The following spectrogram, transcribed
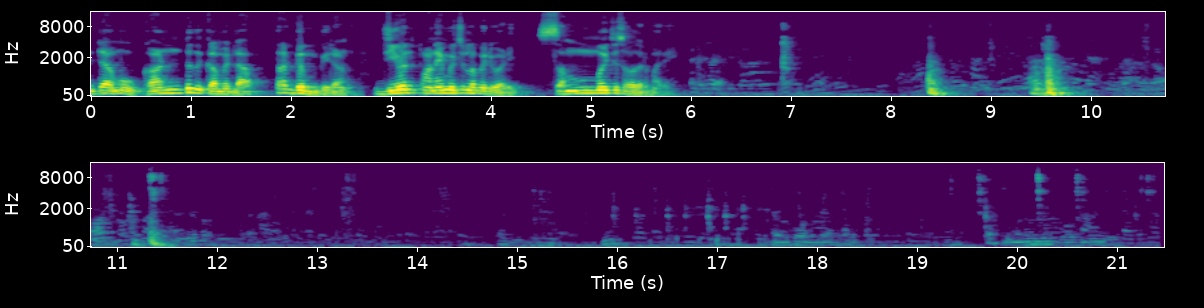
എന്റെ അമ്മു കണ്ടു നിൽക്കാൻ പറ്റില്ല. അത്ര ഗംഭീരമാണ് ജീവൻ പണയം വെച്ചുള്ള പരിപാടി. സമ്മതിച്ച് സഹോദരന്മാരെ. Thank you.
